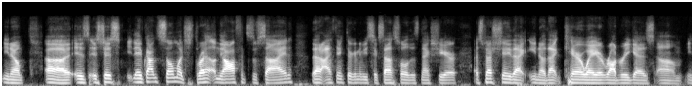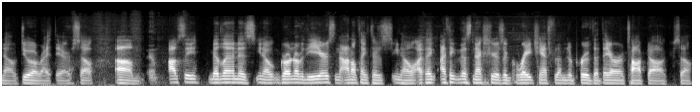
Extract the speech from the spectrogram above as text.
you know, uh, is is just they've gotten so much threat on the offensive side that I think they're going to be successful this next year, especially that you know that Caraway or Rodriguez, um, you know, duo right there. So um, yeah. obviously Midland is you know grown over the years, and I don't think there's you know I think I think this next year is a great chance for them to prove that they are a top dog. So.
